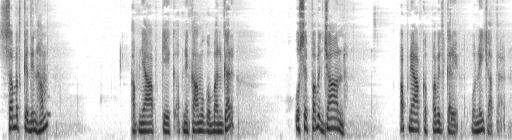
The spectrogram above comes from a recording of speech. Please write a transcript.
सबत के दिन हम अपने आप के, अपने कामों को बनकर उसे पवित्र जान अपने आप को पवित्र करे, वो नहीं चाहता है।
